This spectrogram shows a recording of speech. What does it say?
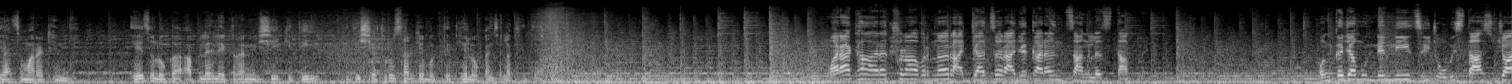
याच मराठ्यांनी. हेच लोक आपल्या लेकरांविषयी किती किती शत्रूसारखे बघतात हे लोकांच्या लक्षात या मराठा आरक्षणावरनं राज्याचं राजकारण चांगलंच तापलंय. पंकजा मुंडेंनी झी चोवीस तासच्या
